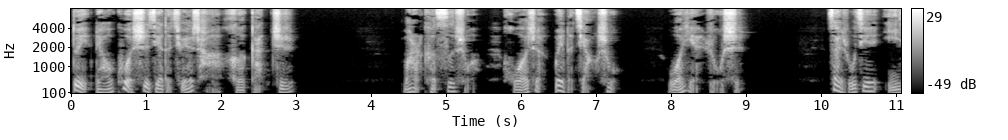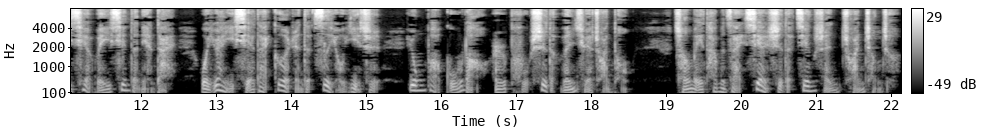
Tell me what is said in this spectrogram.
对辽阔世界的觉察和感知。马尔克斯说：“活着为了讲述，我也如是。在如今一切唯心的年代，我愿意携带个人的自由意志，拥抱古老而普世的文学传统，成为他们在现世的精神传承者。”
